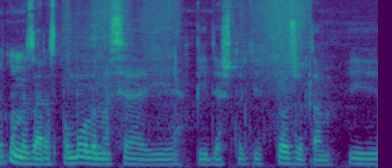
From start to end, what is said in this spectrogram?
От, ну, ми зараз помолимося і підеш тоді. Теж там і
